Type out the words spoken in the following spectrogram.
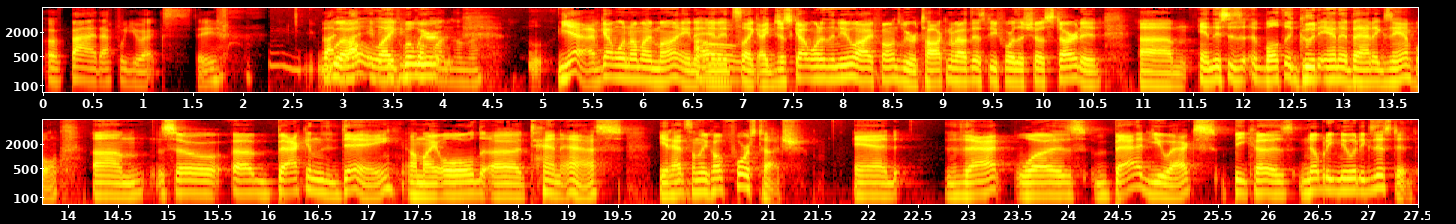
of bad Apple UX, Steve? like, well, like, if, like if what we were. Yeah, I've got one on my mind, oh. and it's oh. like I just got one of the new iPhones. We were talking about this before the show started, um, and this is both a good and a bad example. Um, so uh, back in the day, on my old uh, 10s, it had something called Force Touch, and that was bad UX because nobody knew it existed.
